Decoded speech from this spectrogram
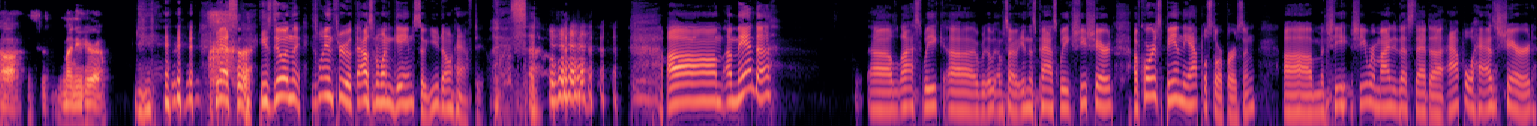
Ah, this is my new hero. yes, he's doing the he's playing through a thousand and one games, so you don't have to. so, um, Amanda, uh, last week, uh, I'm sorry, in this past week, she shared, of course, being the Apple Store person, um, she she reminded us that uh, Apple has shared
